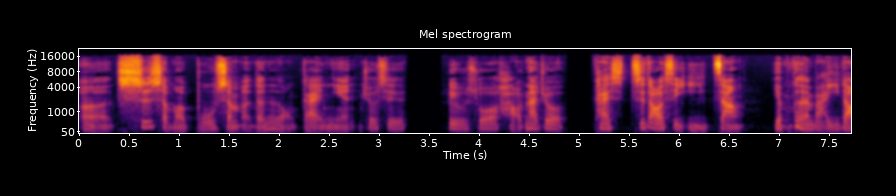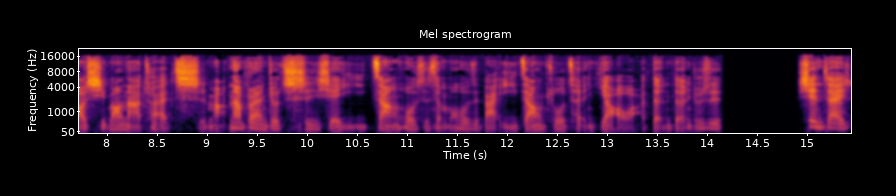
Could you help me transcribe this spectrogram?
呃，吃什么补什么的那种概念，就是例如说，好，那就开始知道是胰脏，也不可能把胰岛细胞拿出来吃嘛，那不然就吃一些胰脏或是什么，或是把胰脏做成药啊等等，就是现在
